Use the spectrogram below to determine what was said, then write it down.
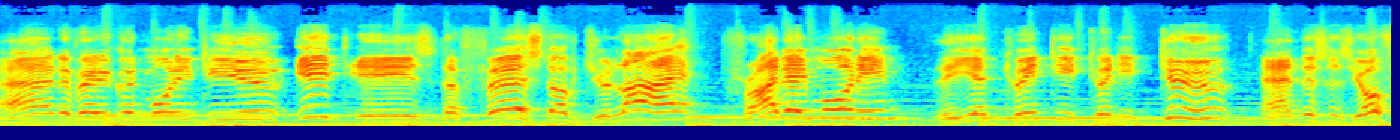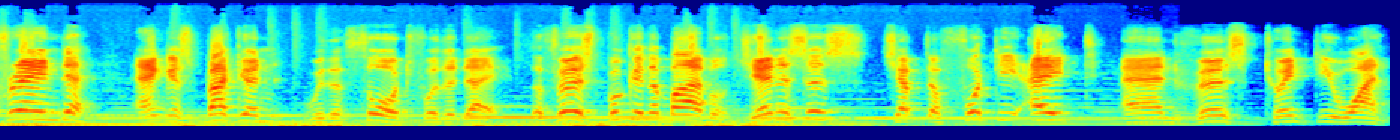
And a very good morning to you. It is the 1st of July, Friday morning, the year 2022, and this is your friend Angus Buchan with a thought for the day. The first book in the Bible, Genesis chapter 48 and verse 21.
